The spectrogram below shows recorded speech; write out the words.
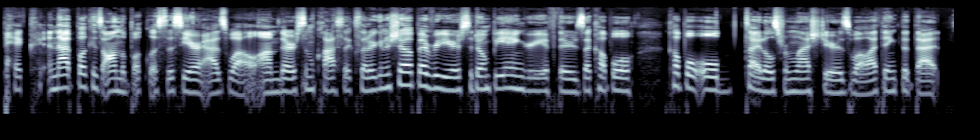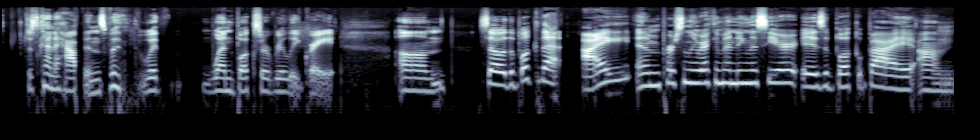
pick and that book is on the book list this year as well. Um there are some classics that are going to show up every year, so don't be angry if there's a couple couple old titles from last year as well. I think that that just kind of happens with with when books are really great. Um so the book that I am personally recommending this year is a book by um,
